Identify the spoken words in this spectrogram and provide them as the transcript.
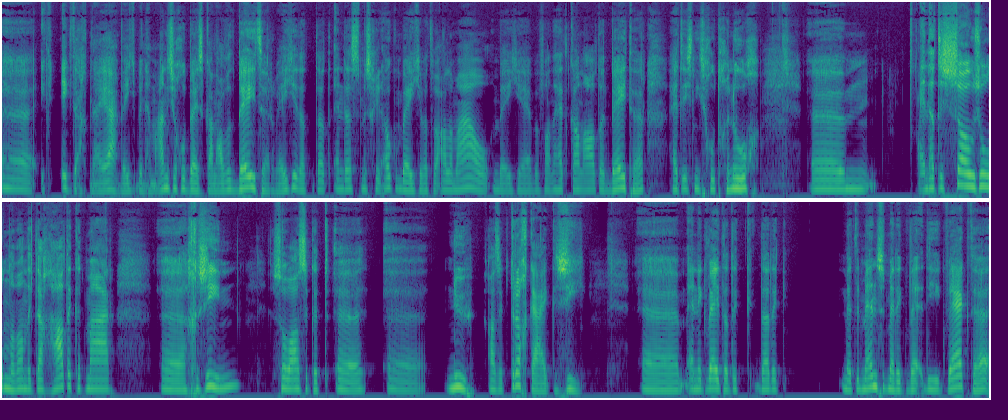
Uh, ik, ik dacht, nou ja, weet je, ik ben helemaal niet zo goed bezig. kan altijd beter, weet je. Dat, dat, en dat is misschien ook een beetje wat we allemaal een beetje hebben. Van het kan altijd beter. Het is niet goed genoeg. Um, en dat is zo zonde, want ik dacht, had ik het maar uh, gezien zoals ik het uh, nu, als ik terugkijk, zie. Ehm, en ik weet dat ik, dat ik met de mensen met ik, die ik werkte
